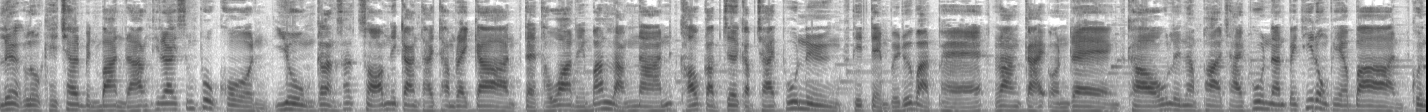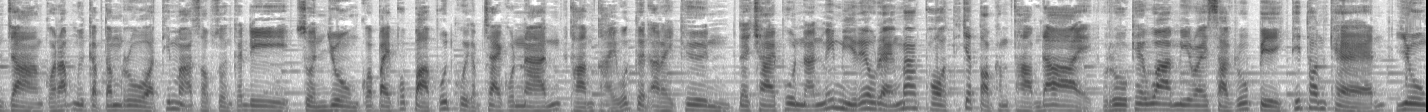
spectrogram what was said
เลือกโลเคชั่นเป็นบ้านร้างที่ไร้ซึ่งผู้คน ยุงกำลังซักซ้อมในการถ่ายทำรายการ แต่ทว่าในบ้านหลังนั้น เขากลับเจอกับชายผู้หนึ่ง ที่เต็มไปด้วยบาดแผล ร่างกายอ่อนแรง เขาเลยนำพาชายผู้นั้นไปที่โรงพยาบาล คุณจางก็รับมือกับตำรวจที่มาสอบสวนคดี ส่วนยุงก็ไปพบปะพูดคุยกับชายคนนั้นถามไถ่ว่าเกิดอะไรขึ้น แต่ชายผู้นั้นไม่มีเรี่ยวแรงมากพอที่จะตอบคำถามได้ รู้แค่ว่ามีรอยสักรูปปีกที่ท่อนแขน ยุง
